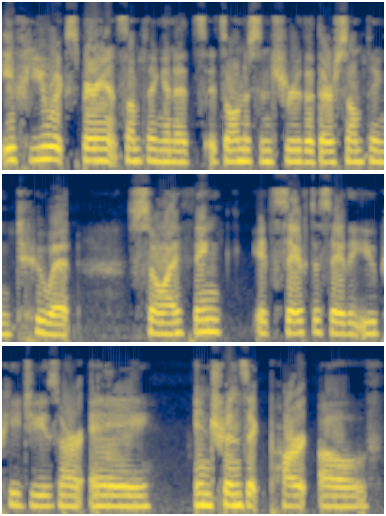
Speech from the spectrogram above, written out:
if you experience something and it's it's honest and true that there's something to it. So I think it's safe to say that UPGs are a intrinsic part of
